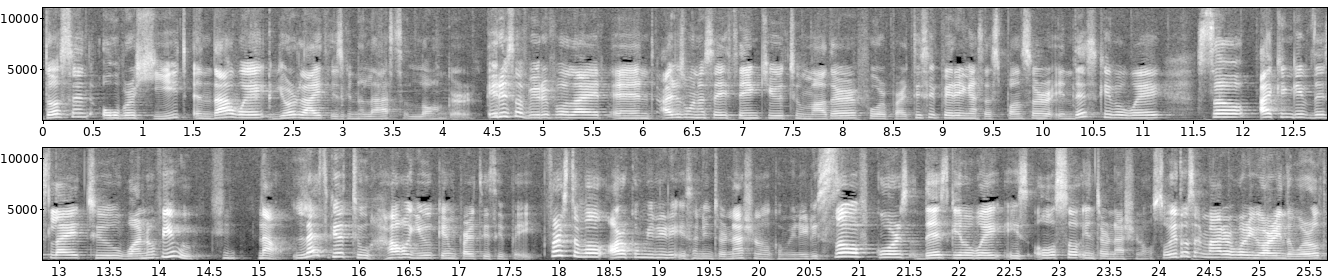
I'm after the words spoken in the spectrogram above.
doesn't overheat and that way your light is gonna last longer. It is a beautiful light and I just wanna say thank you to Mother for participating as a sponsor in this giveaway so I can give this light to one of you. now, let's get to how you can participate. First of all, our community is an international community, so of course this giveaway is also international. So it doesn't matter where you are in the world,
